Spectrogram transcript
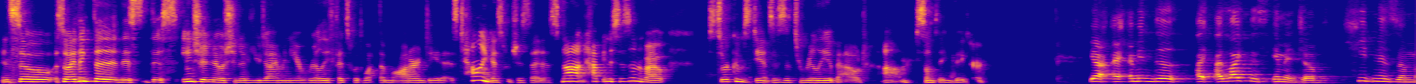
And so, so I think the, this this ancient notion of eudaimonia really fits with what the modern data is telling us, which is that it's not happiness isn't about circumstances; it's really about um, something bigger. Yeah, I, I mean the I, I, like this image of hedonism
